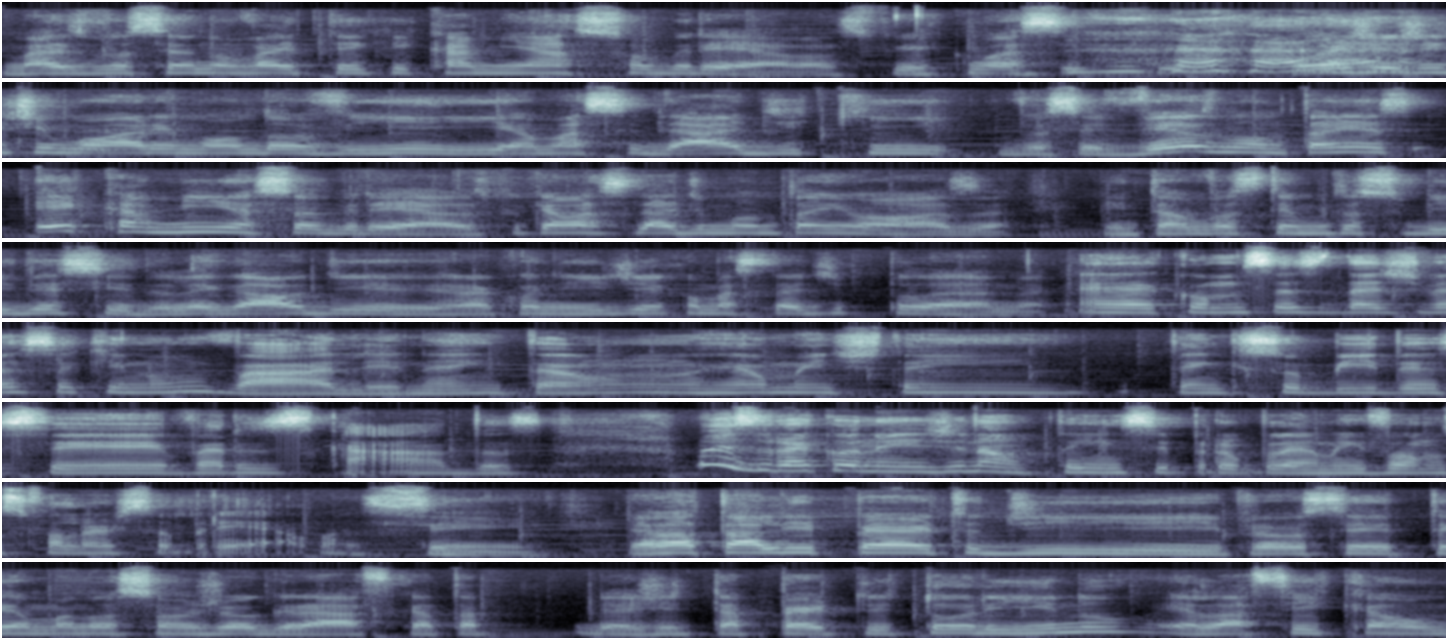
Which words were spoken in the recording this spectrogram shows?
mas você não vai ter que caminhar sobre elas. Porque hoje a gente mora em Mondovi e é uma cidade que você vê as montanhas e caminha sobre elas, porque é uma cidade montanhosa. Então você tem muita subida e descida. O legal de Raconide é que é uma cidade plana. É como se a cidade estivesse aqui num vale, né? Então realmente tem, tem que subir e descer várias escadas. Mas Draconide não tem esse problema e vamos falar sobre ela. Sim. Ela tá ali perto de. Pra você ter uma noção geográfica, tá- a gente tá perto de Torino. Ela fica um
